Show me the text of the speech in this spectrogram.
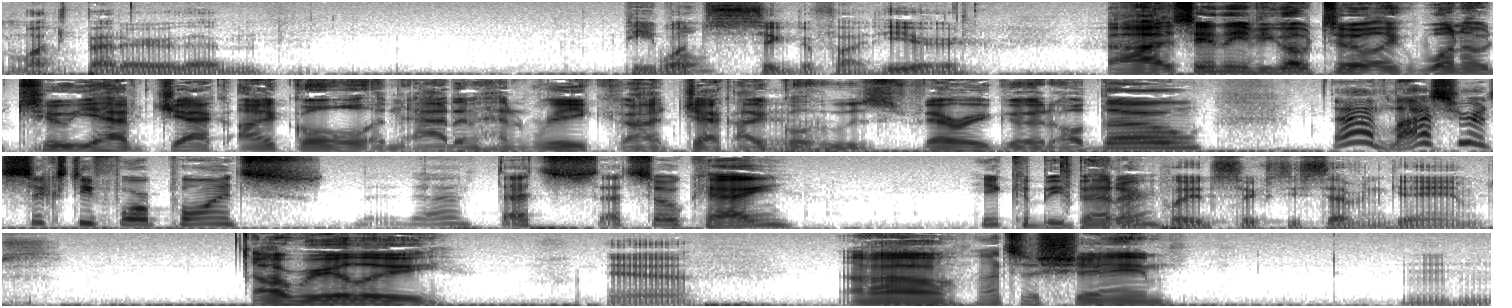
much better than People. what's signified here. Uh, same thing. If you go up to like 102, you have Jack Eichel and Adam Henrique. Uh, Jack Eichel, Yeah. who's very good. Although, uh, last year at 64 points, uh, that's that's okay. He could be better. only played 67 games. Oh, really? Yeah. Oh, that's a shame. Mm-hmm.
